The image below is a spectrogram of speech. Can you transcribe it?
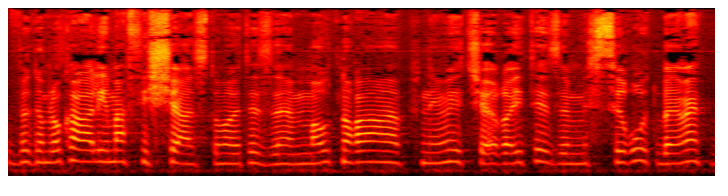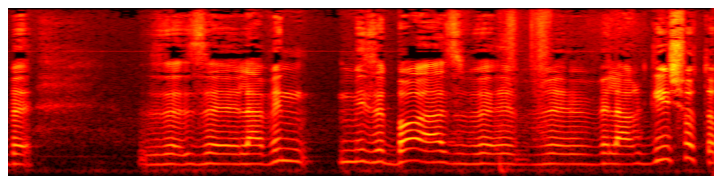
וגם לא קרה לי עם אף אישה, זאת אומרת, איזו מהות נורא פנימית, שראיתי איזו מסירות, באמת, ב... זה, זה להבין מי זה בועז ו... ו... ולהרגיש אותו.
